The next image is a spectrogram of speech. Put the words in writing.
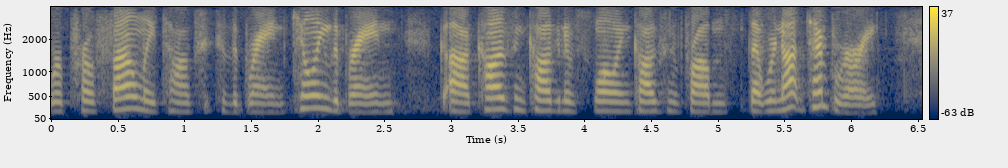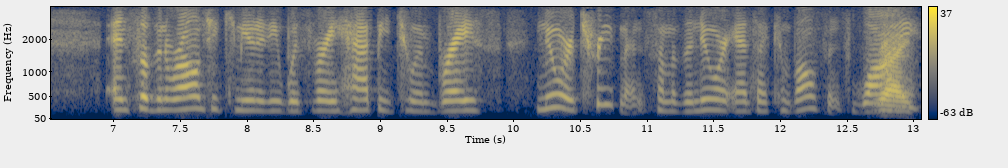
were profoundly toxic to the brain, killing the brain, uh, causing cognitive slowing, cognitive problems that were not temporary. And so the neurology community was very happy to embrace newer treatments, some of the newer anticonvulsants. Why? Right.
